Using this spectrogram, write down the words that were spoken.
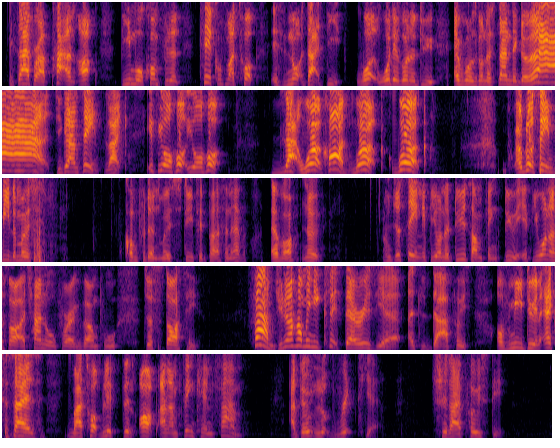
it's either I pattern up, be more confident, take off my top. It's not that deep. What what they're gonna do? Everyone's gonna stand there, go ah. Do you get what I'm saying? Like, if you're hot, you're hot. Like, work hard, work, work. I'm not saying be the most confident, most stupid person ever, ever. No, I'm just saying if you want to do something, do it. If you want to start a channel, for example, just start it. Fam, do you know how many clips there is, yeah, uh, that I post of me doing exercise, my top lifting up, and I'm thinking, fam, I don't look ripped yet. Should I post it?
